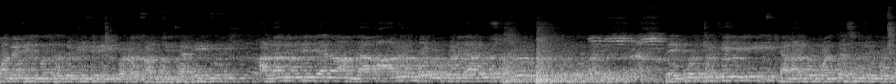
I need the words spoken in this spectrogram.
কমিটির মধ্যে থেকে যদি কমতি থাকে, আগামী দিনে যেন আমরা আরও বড় করে এই প্রত্যেকেই জামালপুর পঞ্চায়েত সমিতির পক্ষ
